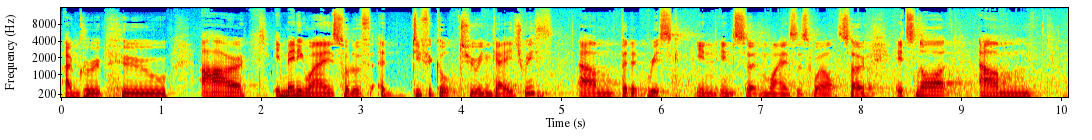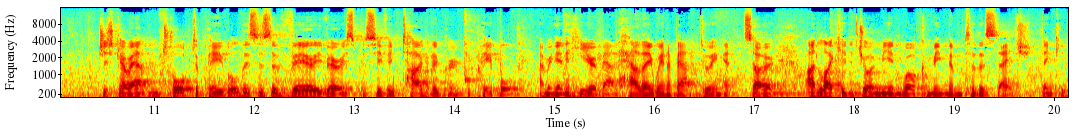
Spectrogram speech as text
a group who are in many ways sort of uh, difficult to engage with. Um, but at risk in, in certain ways as well. So it's not um, just go out and talk to people. This is a very, very specific targeted group of people, and we're going to hear about how they went about doing it. So I'd like you to join me in welcoming them to the stage. Thank you.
